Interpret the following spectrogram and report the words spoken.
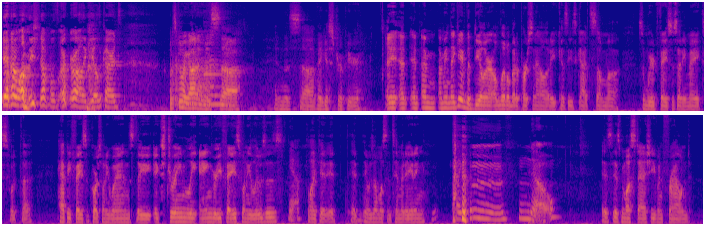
yeah, while he shuffles or while he deals cards. What's going on in this uh, in this uh, Vegas strip here? And, and, and I'm, I mean, they gave the dealer a little bit of personality because he's got some uh, some weird faces that he makes with the happy face, of course, when he wins, the extremely angry face when he loses. Yeah. Like it, it, it, it was almost intimidating. Like, hmm, no. His his mustache even frowned.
